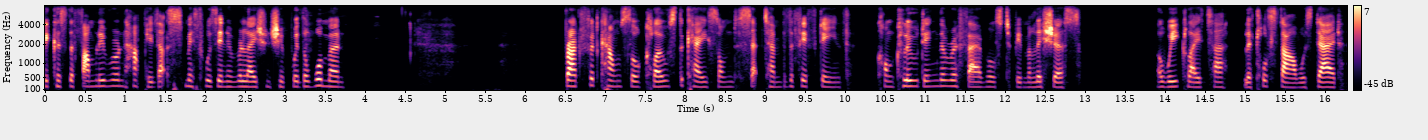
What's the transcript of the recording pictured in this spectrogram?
because the family were unhappy that Smith was in a relationship with a woman. Bradford Council closed the case on September 15th, concluding the referrals to be malicious. A week later, Little Star was dead.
